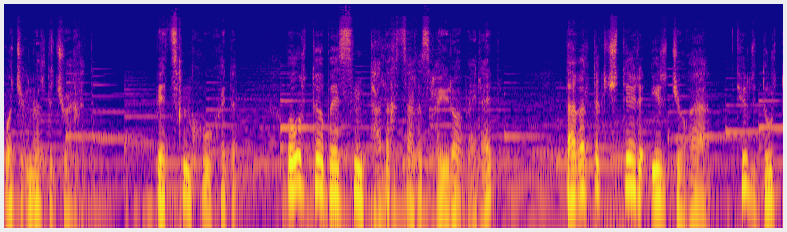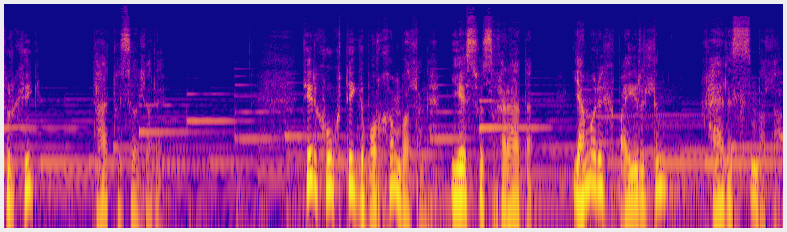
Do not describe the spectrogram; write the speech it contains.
бужигналдаж байхад бяцхан хүүхэд өөртөө байсан талах загас хоёроо бариад дагалдагчдэр ирж байгаа тэр дүр төрхийг та төсөөлөөрэй. Тэр хүүхдийг бурхан болон Есүс хараад ямар их баярлан хайрлсан болоо.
